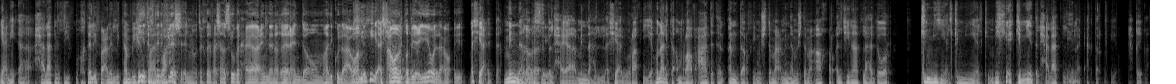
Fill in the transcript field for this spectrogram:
يعني آه، حالات نزيف مختلفة عن اللي كان بيشوفها هي تختلف الواحد. ليش؟ إنه تختلف عشان أسلوب الحياة عندنا غير عندهم هذه كلها عوامل. هي, هي أشياء عوامل عدة. طبيعية ولا عو... أشياء عدة. منها أسلوب الحياة منها الأشياء الوراثية. هنالك أمراض عادة أندر في مجتمع منها مجتمع آخر. الجينات لها دور كمية الكمية الكمية كمية الحالات اللي هناك أكثر كثيرا حقيقة.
